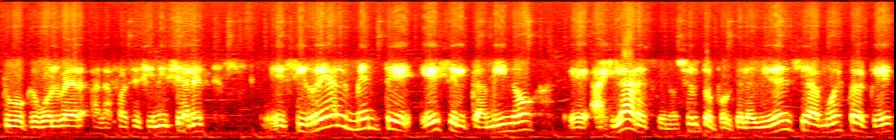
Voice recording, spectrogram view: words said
tuvo que volver a las fases iniciales. Si realmente es el camino eh, aislarse, ¿no es cierto? Porque la evidencia muestra que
